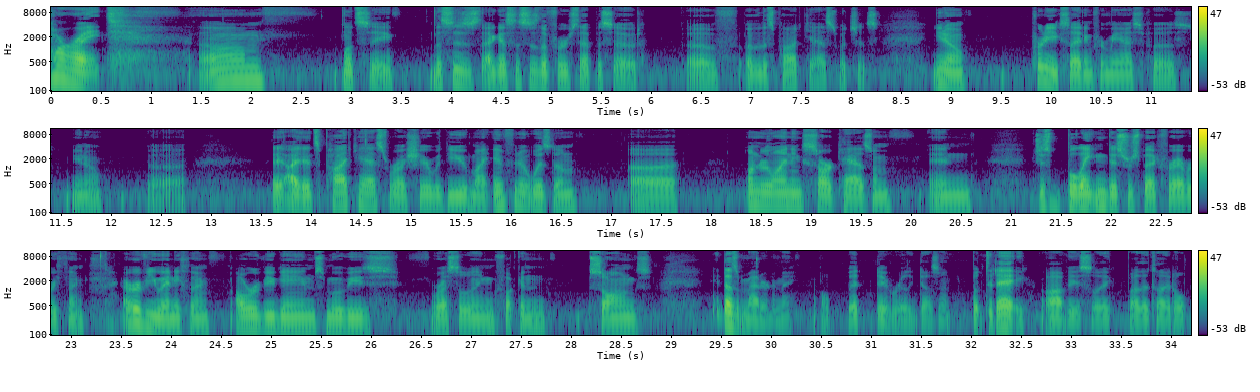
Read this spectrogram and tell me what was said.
All right. Um let's see. This is I guess this is the first episode of of this podcast, which is you know, pretty exciting for me, I suppose, you know. Uh it, I, it's a podcast where I share with you my infinite wisdom, uh underlining sarcasm and just blatant disrespect for everything. I review anything. I'll review games, movies, wrestling, fucking songs. It doesn't matter to me. Oh, it it really doesn't. But today, obviously, by the title,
